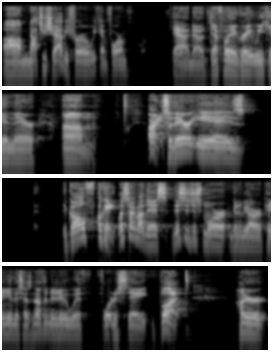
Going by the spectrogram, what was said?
um, not too shabby for a weekend for him. Yeah, no, definitely a great weekend there. Um, all right, so there is golf. Okay, let's talk about this. This is just more going to be our opinion. This has nothing to do with Florida State, but Hunter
